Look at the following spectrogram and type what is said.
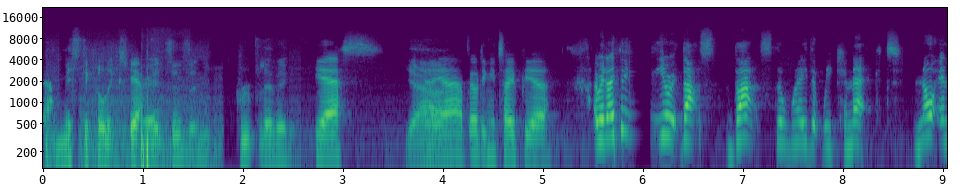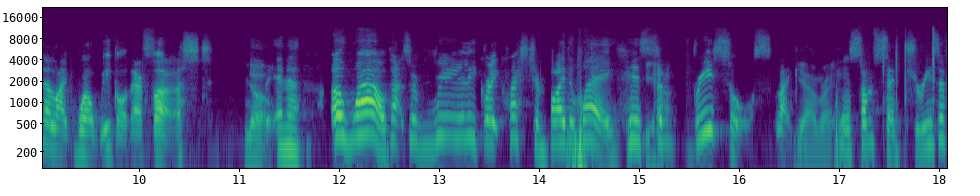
Yeah. Mystical experiences yeah. and group living. Yes. Yeah. yeah. Yeah, building utopia. I mean, I think you're that's that's the way that we connect. Not in a like, well, we got there first. No. in a oh wow, that's a really great question. By the way, here's yeah. some resource. Like yeah, right. here's some centuries of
